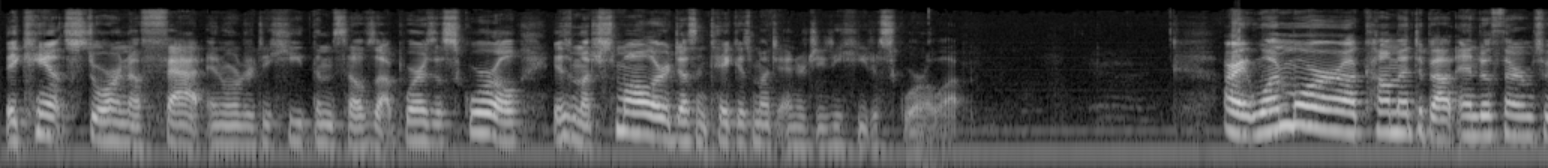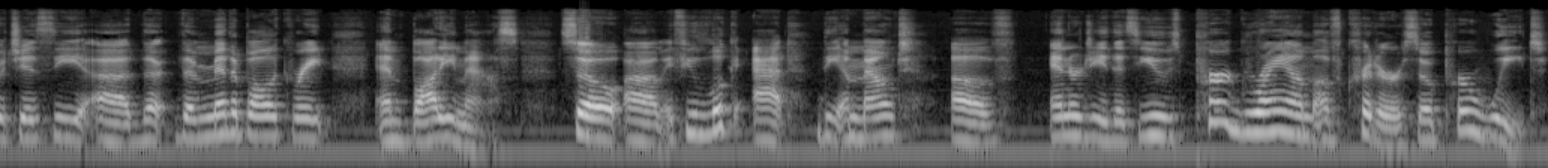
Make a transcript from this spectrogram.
They can't store enough fat in order to heat themselves up, whereas a squirrel is much smaller, it doesn't take as much energy to heat a squirrel up. All right, one more uh, comment about endotherms, which is the, uh, the, the metabolic rate and body mass. So um, if you look at the amount of energy that's used per gram of critter, so per weight,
